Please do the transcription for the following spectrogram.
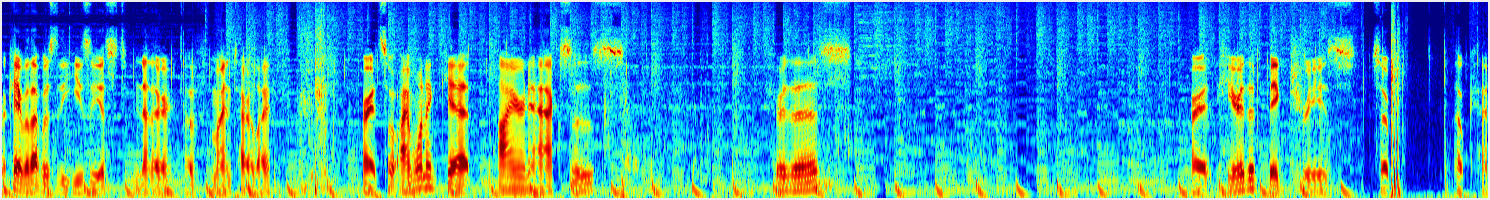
Okay, well that was the easiest nether of my entire life. Alright, so I want to get iron axes for this. Alright, here are the big trees. So, okay.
